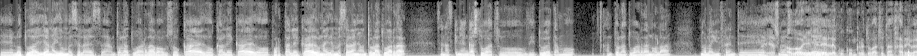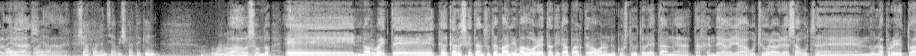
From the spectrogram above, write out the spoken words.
e, lotu da nahi duen bezala, ez, antolatu da, bauzoka, edo kaleka, edo portaleka, edo nahi den bezala, nio antolatu da, zen azkenean gastu batzuk ditu, eta mo, antolatu da nola, nola infrente... Bai, ez ere leku konkretu batzutan jarri behar dira, oida, oida, koherentzia pixkatekin. Ba, oso ondo. E, norbait kelkarrizketan zuten bali madu horretatik aparte, ba, bueno, nik uste dut horretan eta jendea gehiago gutxi gora bera ezagutzen dula proiektua,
